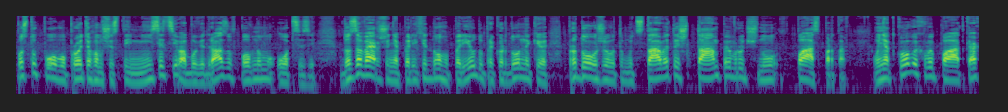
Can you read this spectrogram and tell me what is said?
поступово протягом шести місяців або відразу в повному обсязі. До завершення перехідного періоду прикордонники продовжуватимуть ставити штампи вручну в паспортах. У няткових випадках,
